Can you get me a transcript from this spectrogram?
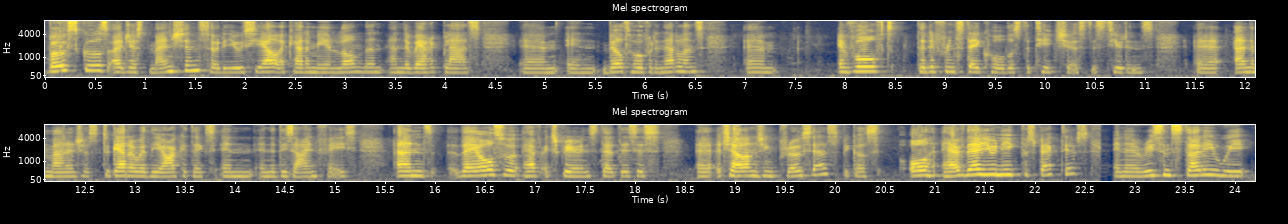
both schools I just mentioned, so the UCL Academy in London and the Werkplaats um, in Bilthoven, the Netherlands, um, involved the different stakeholders, the teachers, the students, uh, and the managers, together with the architects in, in the design phase. And they also have experienced that this is uh, a challenging process because all have their unique perspectives. In a recent study, we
